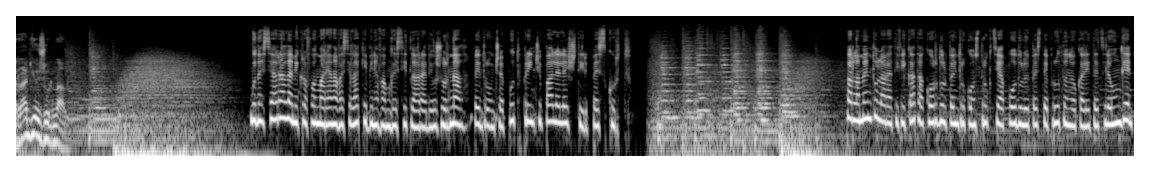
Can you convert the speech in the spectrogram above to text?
Radio Jurnal. Bună seara, la microfon Mariana Vasilache, bine v-am găsit la Radio Jurnal. Pentru început, principalele știri pe scurt. Parlamentul a ratificat acordul pentru construcția podului peste Prut în localitățile Ungheni.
